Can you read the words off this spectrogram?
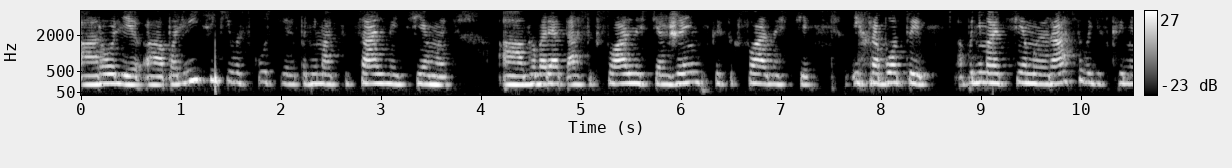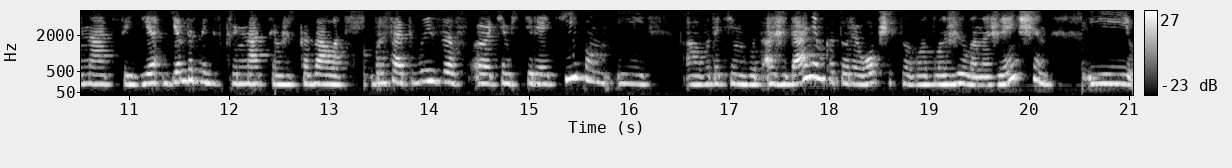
о роли а, политики в искусстве, поднимать социальные темы, а, говорят о сексуальности, о женской сексуальности. Их работы поднимают темы расовой дискриминации, гендерной дискриминации, я уже сказала, бросают вызов э, тем стереотипам и а, вот этим вот ожиданиям, которые общество возложило на женщин. И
